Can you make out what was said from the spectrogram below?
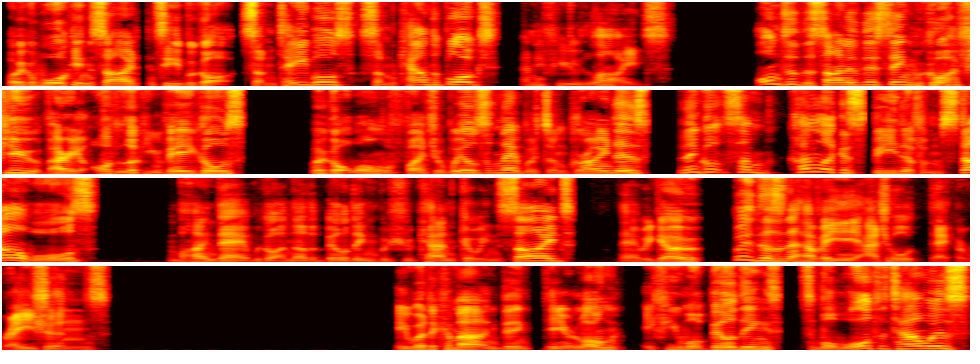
where we can walk inside and see we've got some tables, some counter blocks, and a few lights. Onto the side of this thing, we've got a few very odd looking vehicles. We've got one with a bunch of wheels on there with some grinders, and then got some kind of like a speeder from Star Wars. And behind there, we've got another building which we can go inside. There we go, but it doesn't have any actual decorations. It would have come out and then continue along, a few more buildings, some more water towers,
